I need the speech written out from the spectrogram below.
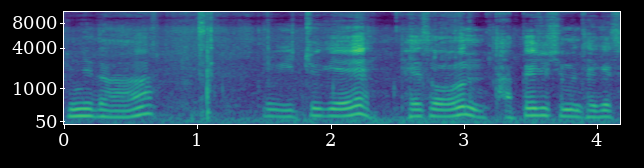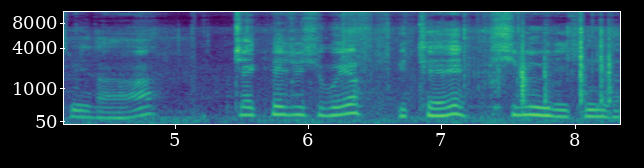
줍니다. 그리고 이쪽에 배선 다 빼주시면 되겠습니다. 잭 빼주시고요. 밑에 12mm 있습니다.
